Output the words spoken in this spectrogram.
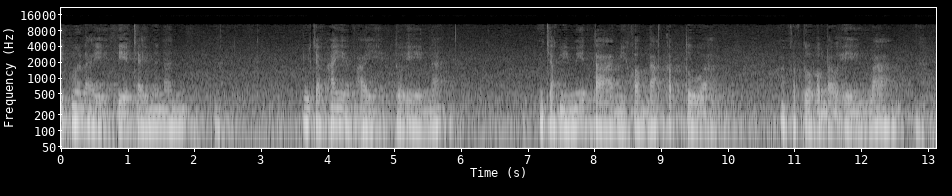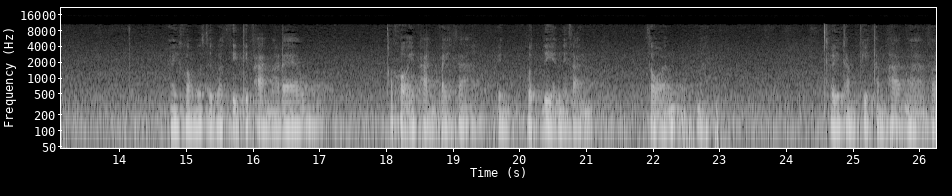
ิดเมื่อไรเสียใจเมื่อนั้น รู้จักให้อภัยตัวเองนะ รู้จักมีเมตตา มีความรักกับตัว กับตัวของเราเองบ้าง ให้ความรู้สึกว่าสิ่งที่ผ่านมาแล้ว ก็ขอให้ผ่านไปซะ เป็นบทเรียนในการสอนนะเคยทำผิดทำพลาดมาก็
